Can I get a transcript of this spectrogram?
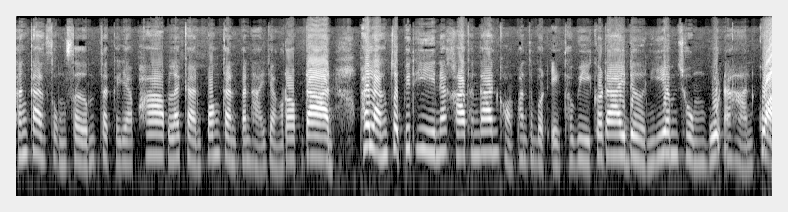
ทั้งการส่งเสริมศักยภาพ และการป้องกันปัญหาอย่างรอบด้าน ภายหลังจบพิธีนะคะทางด้านของพันตำรวจเอกทวีก็ได้เดินเยี่ยมชมบูธอาหารกว่า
